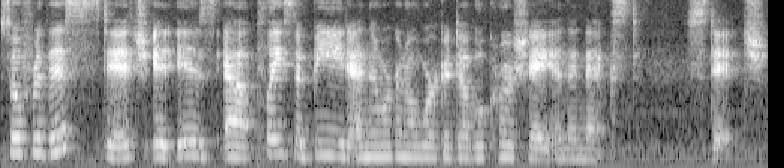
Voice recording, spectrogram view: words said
So for this stitch, it is uh, place a bead and then we're gonna work a double crochet in the next stitch.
